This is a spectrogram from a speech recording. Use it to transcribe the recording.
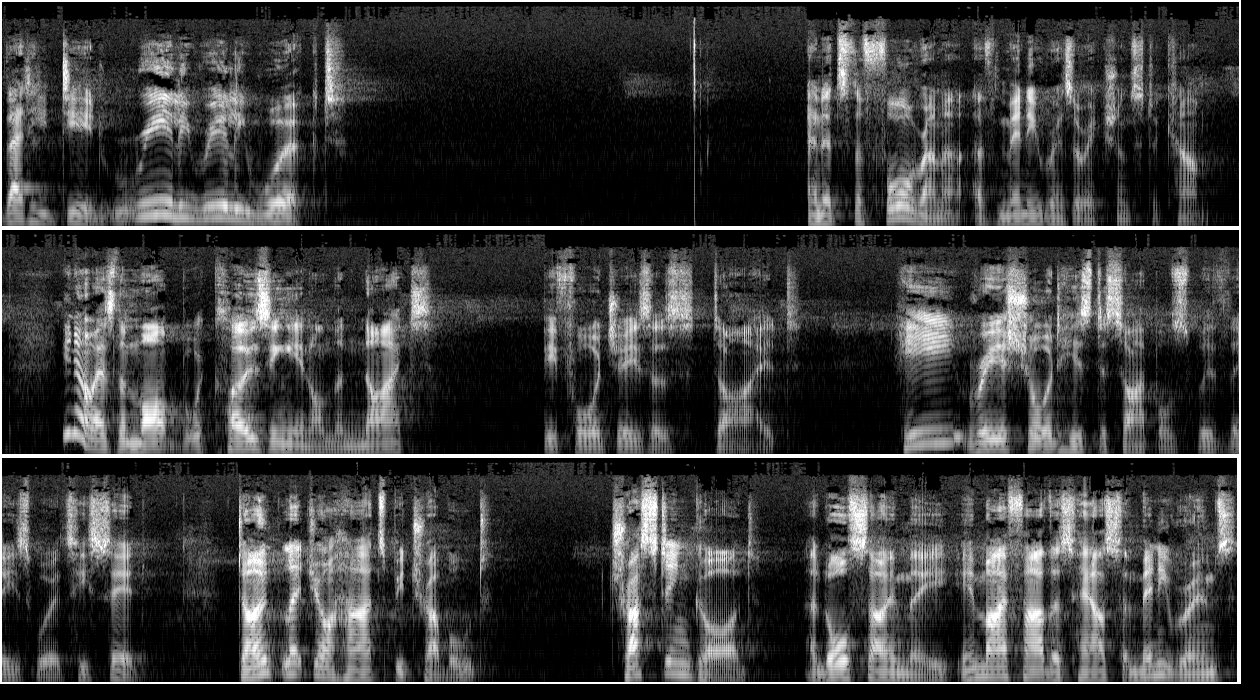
that he did really, really worked. And it's the forerunner of many resurrections to come. You know, as the mob were closing in on the night before Jesus died, he reassured his disciples with these words. He said, Don't let your hearts be troubled. Trust in God and also in me. In my Father's house are many rooms.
